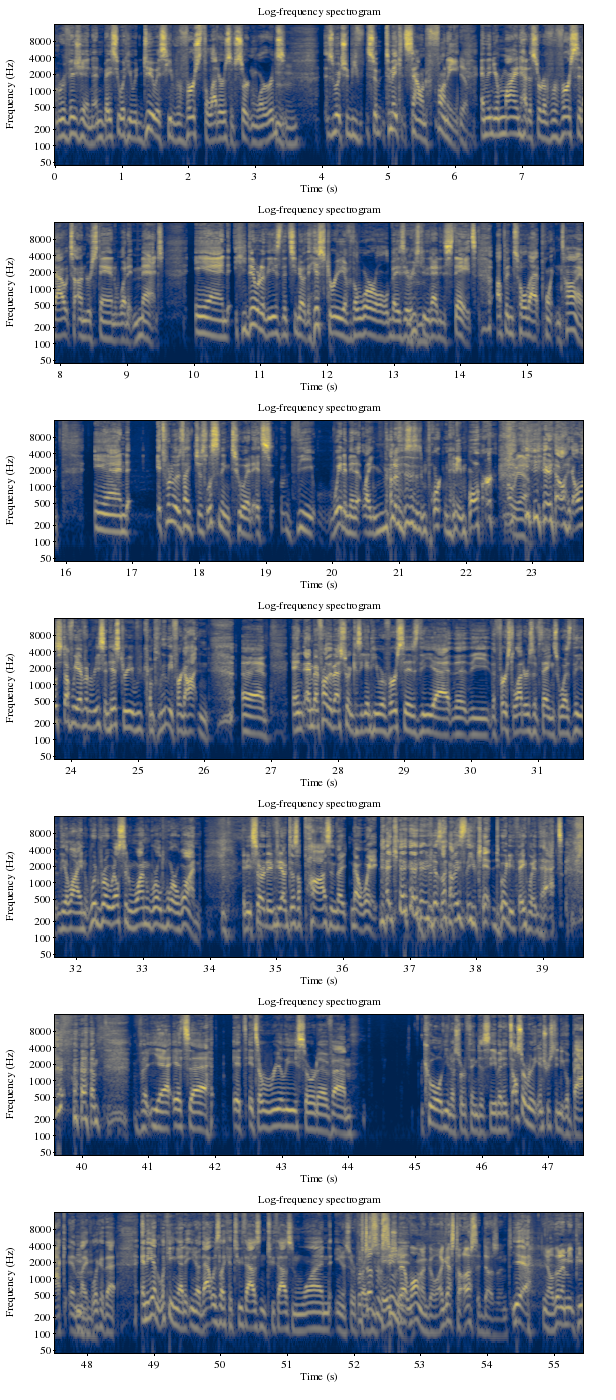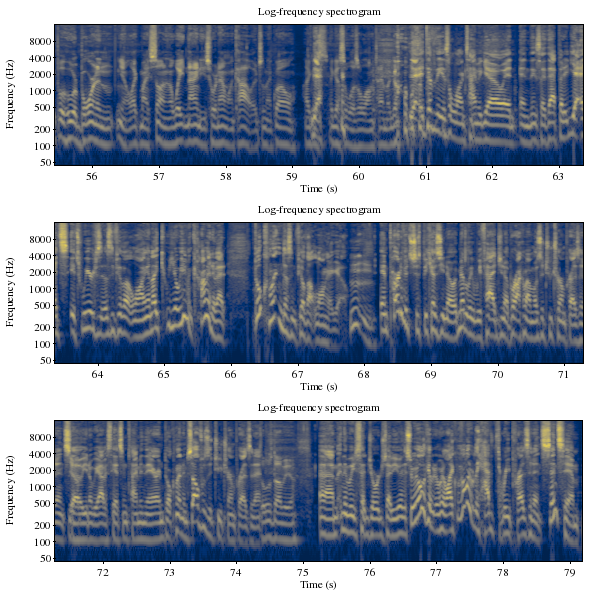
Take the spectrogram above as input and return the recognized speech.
revision. And basically what he would do is he'd reverse the letters of certain words mm-hmm. which would be so, to make it sound funny. Yep. and then your mind had to sort of reverse it out to understand what it meant. And he did one of these that's you know the history of the world basically or history of mm-hmm. the united states up until that point in time. And it's one of those like just listening to it it's the wait a minute like none of this is important anymore. Oh, yeah. you know like all the stuff we have in recent history we've completely forgotten. Uh, and and by far the best one because again he reverses the uh, the the the first letters of things was the the line Woodrow Wilson won World War One. And he sort of you know does a pause and like no wait. Because obviously you can't do anything with that. Um, but yeah it's a it's it's a really sort of um, cool, you know, sort of thing to see. But it's also really interesting to go back and like Mm-hmm. look at that. And again, looking at it, you know, that was like a 2000, 2001, you know, sort of Which doesn't seem that long ago. I guess to us it doesn't. Yeah. You know, then I meet people who were born in, you know, like my son in the late 90s who are now in college. I'm like, well, I guess Yeah. I guess it was a long time ago. yeah, it definitely is a long time ago and, and things like that. But it, yeah, it's it's weird because it doesn't feel that long. And like you know, we even commented about it. Bill Clinton doesn't feel that long ago. And part of it's just because you know, admittedly, we've had you know Barack Obama was a two term president, so Yeah. you know we obviously had some time in there, and Bill Clinton himself was a two term president. So was W. Um, and then we just had George W. So we look at it and we're like, we've only really had three presidents since him.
